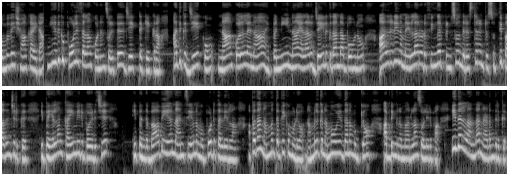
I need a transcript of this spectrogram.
ரொம்பவே ஷாக் ஆயிட்டான். நீ எதுக்கு போலீஸ் எல்லாம் கொன்னு சொல்லிட்டு ஜேக்கிட்ட கேட்குறான் அதுக்கு ஜேக்கும் நான் கொல்லலைனா இப்போ நீ நான் எல்லாரும் ஜெயிலுக்கு தான்டா போகணும். ஆல்ரெடி நம்ம எல்லாரோட ஃபிங்கர் பிரிண்ட்ஸும் இந்த ரெஸ்டாரண்ட்டை சுற்றி பதிஞ்சிருக்கு. இப்போ எல்லாம் கைமீறி போயிடுச்சு. இப்போ இந்த பாபியும் நான்சியும் நம்ம போட்டு தள்ளிடலாம். அப்போ தான் நம்ம தப்பிக்க முடியும். நம்மளுக்கு நம்ம உயிர் தானே முக்கியம் அப்படிங்கிற மாதிரிலாம் சொல்லியிருப்பான். இதெல்லாம் தான் நடந்திருக்கு.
